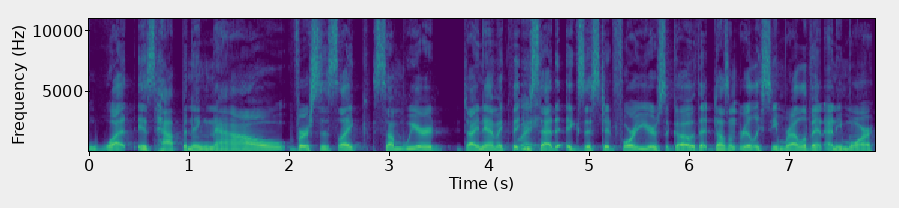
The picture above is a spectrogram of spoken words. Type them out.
what is happening now versus like some weird dynamic that you said existed four years ago that doesn't really seem relevant anymore.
